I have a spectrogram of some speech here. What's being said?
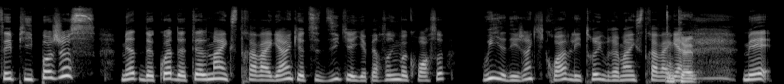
Tu sais, puis pas juste mettre de quoi de tellement extravagant que tu dis qu'il y a personne qui va croire ça. Oui, il y a des gens qui croient les trucs vraiment extravagants. Mais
